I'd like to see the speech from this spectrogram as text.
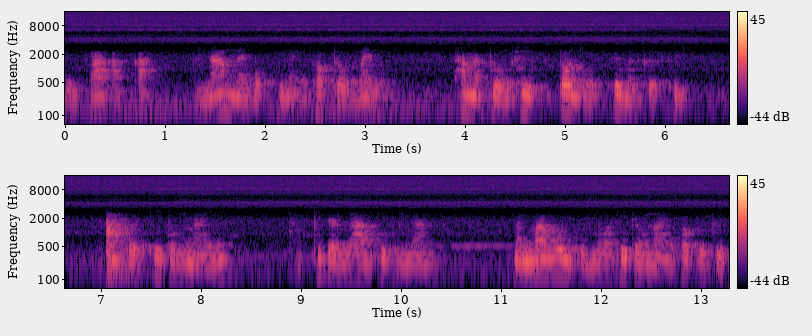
ดินฟ้าอากาศ น้ำในบกที่ไหนก็ปรงไม่ลงถ้ามาปรงที่ต้นเหตุซึ่งมันเกิดขึ้น เกิดที่ตรงไหน พิจารณาที่ตรงนั้น มันว่าวุ่นขุนมัวที่ตรงไหนก็คือจิต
